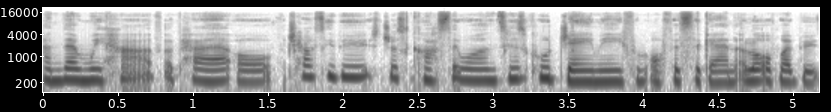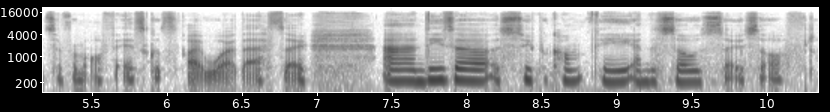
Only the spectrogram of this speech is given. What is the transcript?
And then we have a pair of Chelsea boots, just classic ones. These are called Jamie from Office again. A lot of my boots are from Office because I work there. So, and these are super comfy and the sole's so soft.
